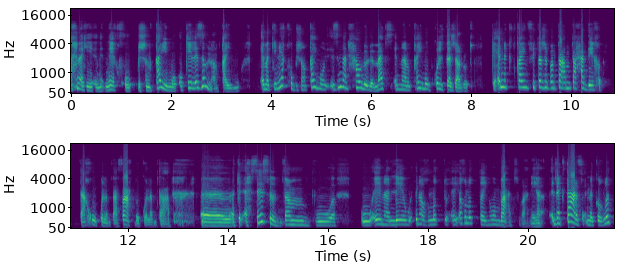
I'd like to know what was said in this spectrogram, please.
إحنا كي نقفوا باش نقيموا OK لازمنا نقيموا أما كي نقفوا باش نقيموا لازمنا نحاولوا le max إن نقيموا بكل تجرد. كأنك تقيم في تجربة نتاع نتاع حد آخر نتاع أخوك ولا نتاع صاحبك ولا نتاع آه إحساس الذنب و وأنا ليه وأنا غلطت غلطت ومن بعد معناها. إنك تعرف إنك غلطت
